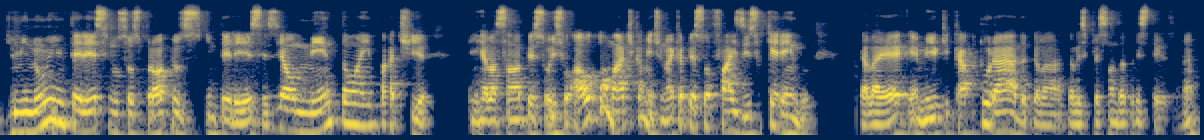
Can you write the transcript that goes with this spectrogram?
diminuem o interesse nos seus próprios interesses e aumentam a empatia em relação à pessoa. Isso automaticamente, não é que a pessoa faz isso querendo, ela é, é meio que capturada pela, pela expressão da tristeza, né?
